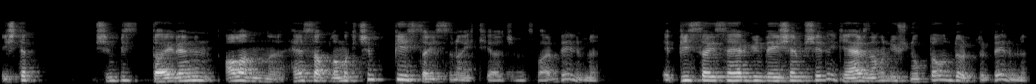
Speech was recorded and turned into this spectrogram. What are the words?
İşte şimdi biz dairenin alanını hesaplamak için pi sayısına ihtiyacımız var değil mi? E, pi sayısı her gün değişen bir şey değil ki her zaman 3.14'tür değil mi?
